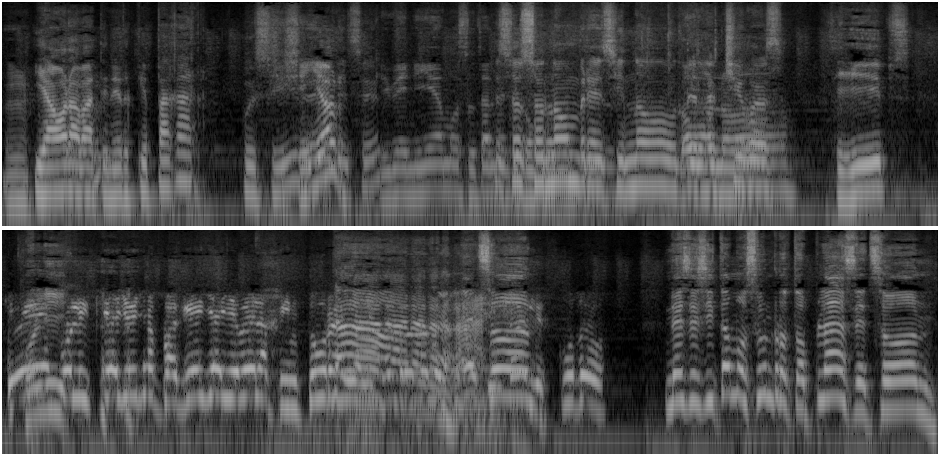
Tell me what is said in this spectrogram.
Mm. y ahora va a tener que pagar. Pues sí, Sí, señor. Y veníamos totalmente Esos son hombres y no de ¿Cómo las no? chivas. Sí, pues, ¿Qué, Poli, policía? Yo ya pagué, ya llevé la pintura. No, la- no, no, no, no, la- Edson. el escudo. necesitamos un rotoplas, Edson.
